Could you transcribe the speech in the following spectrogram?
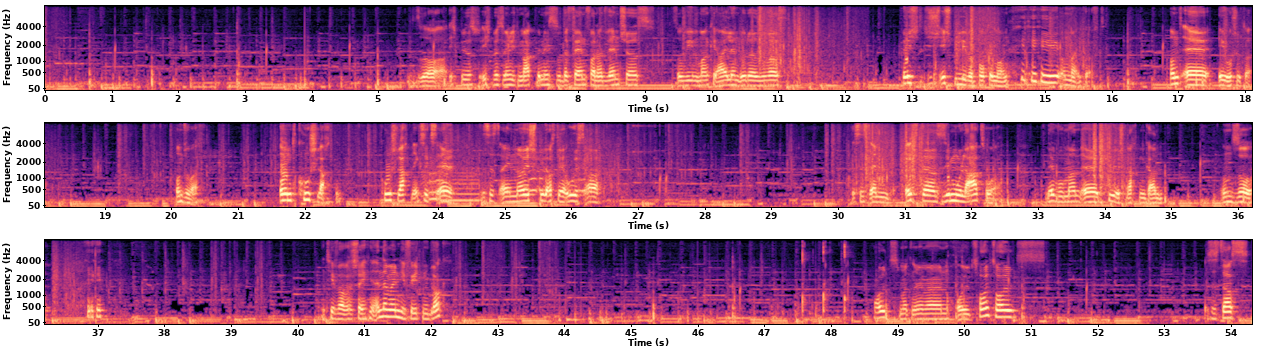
So, ich, ich persönlich mag, bin nicht so der Fan von Adventures, so wie Monkey Island oder sowas. Ich, ich, ich spiele lieber Pokémon und Minecraft. Und äh, Ego-Shooter. Und sowas. Und Kuhschlachten. Kuhschlachten XXL. Das ist ein neues Spiel aus der USA. Das ist ein echter Simulator. Ne, wo man äh, Kühe schlachten kann. Und so. Und hier war wahrscheinlich ein Enderman. Hier fehlt ein Block. Holz mitnehmen. Holz, Holz, Holz. Was ist das?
